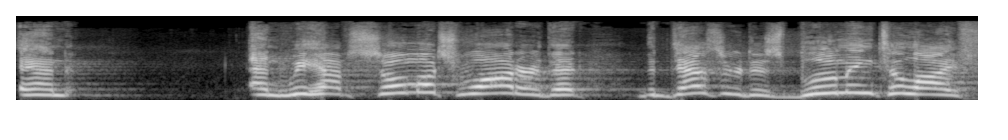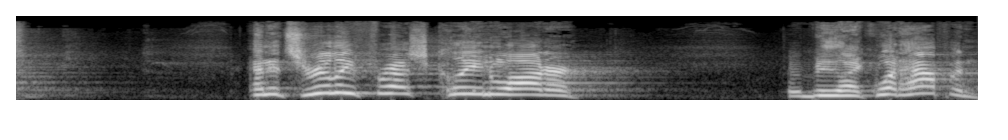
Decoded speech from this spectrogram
And, and we have so much water that the desert is blooming to life and it's really fresh, clean water. It would be like, what happened?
